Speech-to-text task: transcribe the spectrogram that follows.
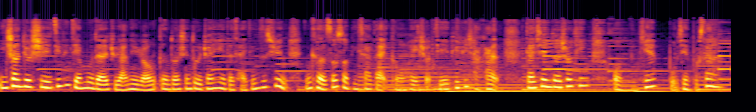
以上就是今天节目的主要内容。更多深度专业的财经资讯，您可搜索并下载“更会手机 APP” 查看。感谢您的收听，我们明天不见不散。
